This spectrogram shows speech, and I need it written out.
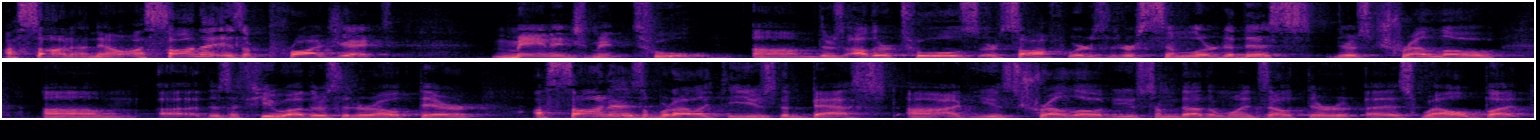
Asana. Now, Asana is a project management tool. Um, there's other tools or softwares that are similar to this. There's Trello. Um, uh, there's a few others that are out there. Asana is what I like to use the best. Uh, I've used Trello. I've used some of the other ones out there as well. But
